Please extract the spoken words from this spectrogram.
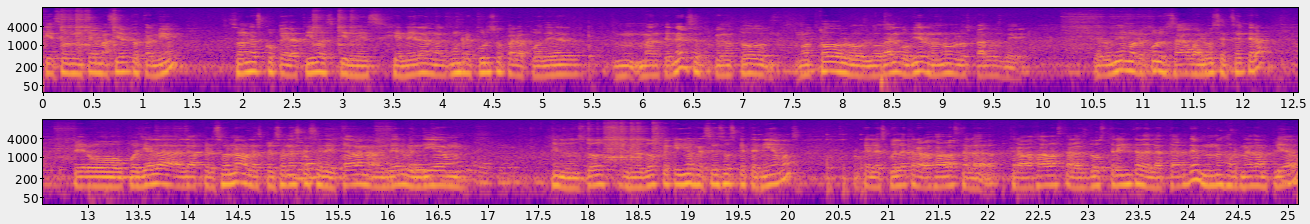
que es un tema cierto también, son las cooperativas quienes generan algún recurso para poder mantenerse, porque no todo, no todo lo, lo da el gobierno, ¿no? Los pagos de, de los mismos recursos, agua, luz, etcétera. Pero pues ya la, la persona o las personas que se dedicaban a vender vendían en los dos, en los dos pequeños recesos que teníamos, porque la escuela trabajaba hasta, la, trabajaba hasta las 2.30 de la tarde en una jornada ampliada.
